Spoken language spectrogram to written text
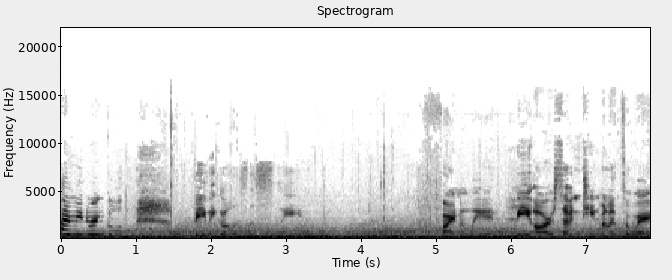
I mean wrinkled. Baby goes to sleep. Finally. We are 17 minutes away,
